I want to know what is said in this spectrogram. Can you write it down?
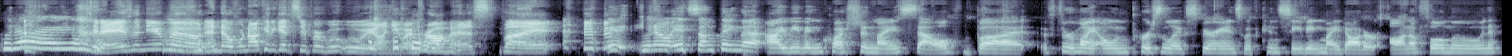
today. today is a new moon. And no, we're not going to get super woo woo on you, I promise. But, it, you know, it's something that I've even questioned myself. But through my own personal experience with conceiving my daughter on a full moon,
